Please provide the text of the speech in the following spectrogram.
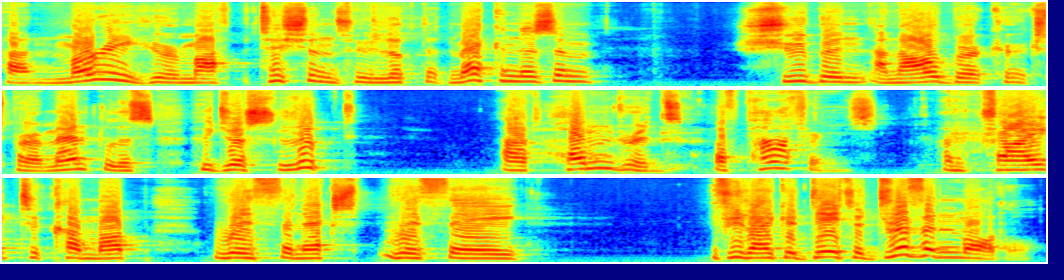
and Murray, who are mathematicians who looked at mechanism, Shubin and Alberch, who are experimentalists, who just looked at hundreds of patterns and tried to come up with an ex- with a, if you like, a data-driven model.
